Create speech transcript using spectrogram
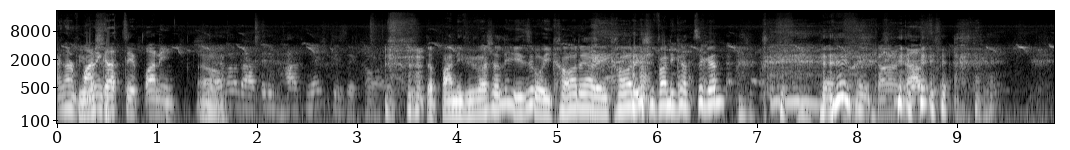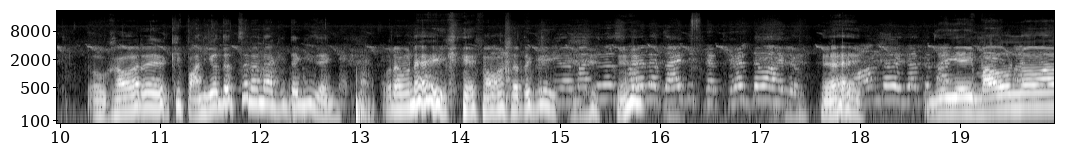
এখন পানি খাচ্ছে পানি। খাওয়ার। তা পানি পিপাসালে এই যে ওই খামারে আর এই খামারে এসে পানি খাচ্ছে কেন? ও খামারে কি পানিও দিচ্ছে না না কিটা কি যাই ওরা মনে হয় মামার সাথে কি। হ্যাঁ হয়ে যে এই মামা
